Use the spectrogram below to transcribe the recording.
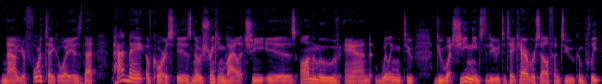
Now, your fourth takeaway is that Padme, of course, is no shrinking violet. She is on the move and willing to do what she needs to do to take care of herself and to complete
